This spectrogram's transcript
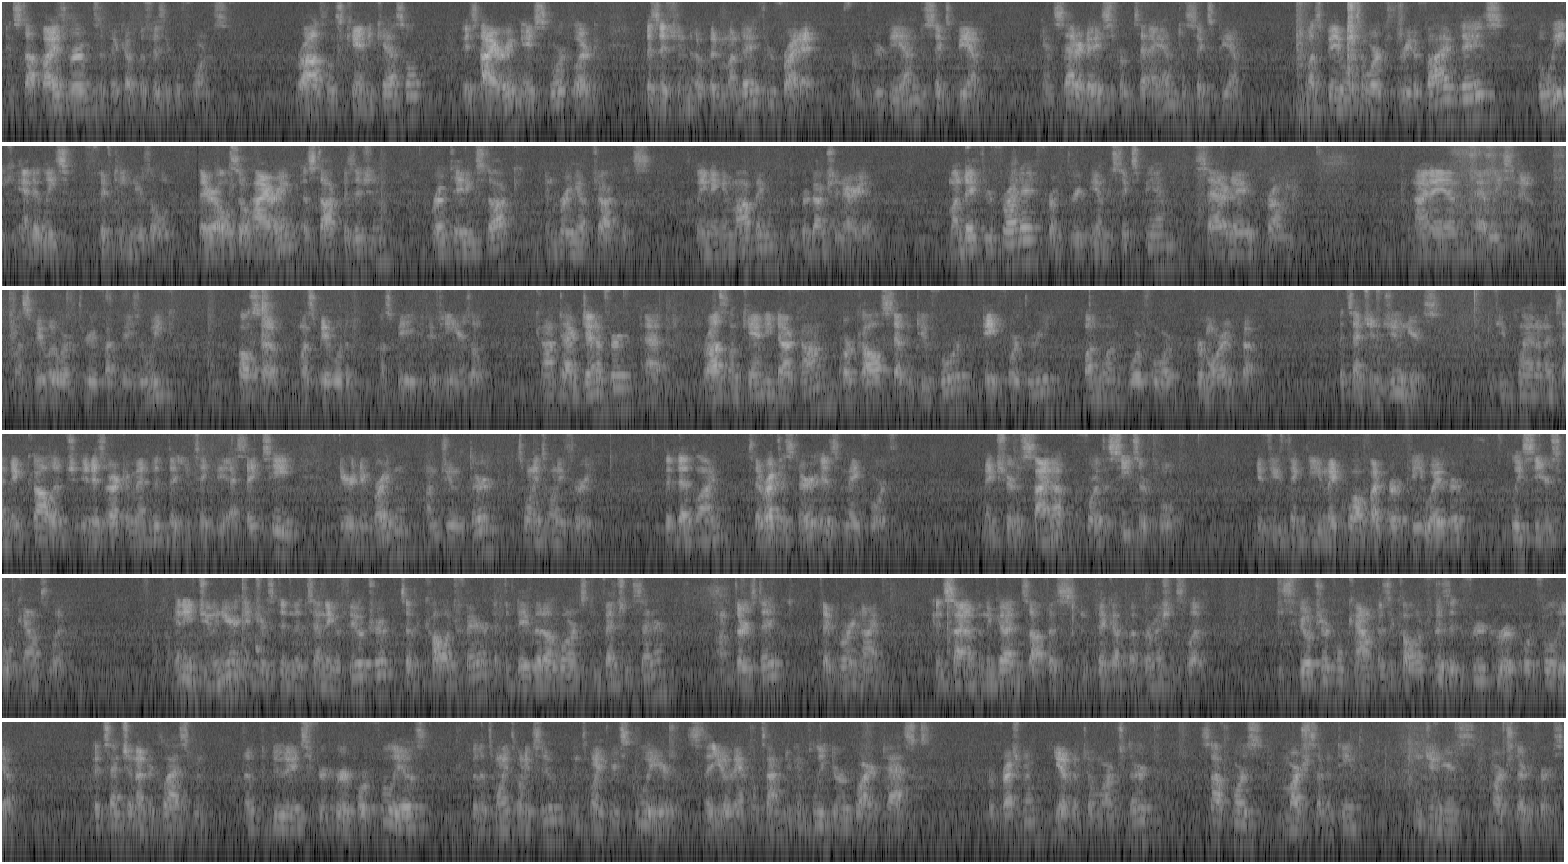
and stop by his room to pick up the physical forms. Rosalind's Candy Castle is hiring a store clerk position open Monday through Friday from 3 p.m. to 6 p.m. and Saturdays from 10 a.m. to 6 p.m. Must be able to work three to five days a week and at least 15 years old. They are also hiring a stock position, rotating stock, and bring up chocolates, cleaning and mopping the production area. Monday through Friday from 3 p.m. to 6 p.m., Saturday from 9 a.m. at least noon. Must be able to work three or five days a week. Also, must be able to, must be 15 years old. Contact Jennifer at rosalindcandy.com or call 724-843-1144 for more info. Attention juniors. If you plan on attending college, it is recommended that you take the SAT here in New Brighton on June 3rd, 2023. The deadline to register is May 4th. Make sure to sign up before the seats are full. If you think that you may qualify for a fee waiver, please see your school counselor. Any junior interested in attending a field trip to the college fair at the David L. Lawrence Convention Center on Thursday, February 9th, can sign up in the guidance office and pick up a permission slip. This field trip will count as a college visit for your career portfolio. Attention underclassmen, note the due dates for career portfolios for the 2022 and 23 school year so that you have ample time to complete your required tasks. For freshmen, you have until March 3rd, sophomores, March 17th, and juniors, March 31st.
